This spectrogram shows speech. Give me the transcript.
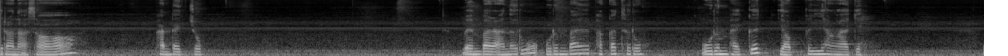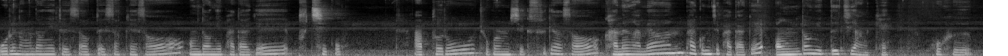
일어나서 반대쪽 왼발 안으로 오른발 바깥으로 오른 발끝 옆을 향하게. 오른 엉덩이 들썩들썩해서 엉덩이 바닥에 붙이고 앞으로 조금씩 숙여서 가능하면 팔꿈치 바닥에 엉덩이 뜨지 않게 호흡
